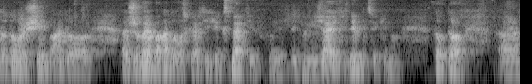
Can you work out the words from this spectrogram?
до того ще й багато живе багато оскарських експертів. Вони туди приїжджають і дивляться кіно. Тобто е,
